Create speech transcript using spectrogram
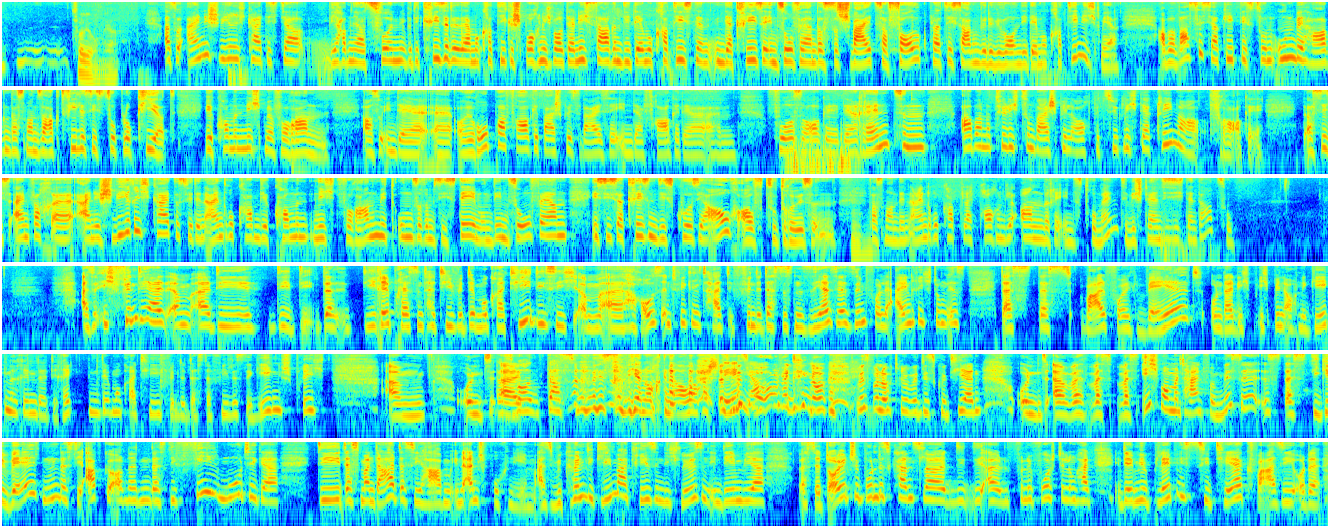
Entschuldigung, ja. Also eine Schwierigkeit ist ja, wir haben ja jetzt vorhin über die Krise der Demokratie gesprochen. Ich wollte ja nicht sagen, die Demokratie ist in der Krise insofern, dass das Schweizer Volk plötzlich sagen würde, wir wollen die Demokratie nicht mehr. Aber was es ja gibt, ist so ein Unbehagen, dass man sagt, vieles ist so blockiert. Wir kommen nicht mehr voran. Also in der äh, Europafrage beispielsweise, in der Frage der ähm, Vorsorge der Renten, aber natürlich zum Beispiel auch bezüglich der Klimafrage. Das ist einfach äh, eine Schwierigkeit, dass wir den Eindruck haben, wir kommen nicht voran mit unserem System. Und insofern ist dieser Krisendiskurs ja auch aufzudröseln, mhm. dass man den Eindruck hat, vielleicht brauchen wir andere Instrumente. Wie stellen Sie sich denn dazu? Also ich finde ja ähm, äh, die, die, die, die, repräsentative Demokratie, die sich ähm, äh, herausentwickelt hat, ich finde, dass es eine sehr, sehr sinnvolle Einrichtung ist, dass das Wahlvolk wählt. Und dann, ich, ich bin auch eine Gegnerin der direkten Demokratie. Ich finde, dass da vieles dagegen spricht. Ähm, und, das, äh, das, müssen wir noch genauer verstehen. das müssen wir ja. unbedingt noch, müssen wir noch drüber diskutieren. Und äh, was, was ich momentan vermisse, ist, dass die Gewählten, dass die Abgeordneten, dass die viel mutiger die, das Mandat, das sie haben, in Anspruch nehmen. Also wir können die Klimakrise nicht lösen, indem wir, was der deutsche Bundeskanzler die, die, äh, für eine Vorstellung hat, indem wir plebiszitär quasi oder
